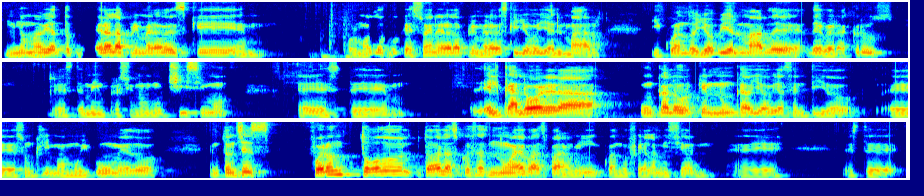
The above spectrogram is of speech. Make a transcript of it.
no me había tocado, era la primera vez que, por más loco que suene, era la primera vez que yo veía el mar. Y cuando yo vi el mar de, de Veracruz, este, me impresionó muchísimo. Este, el calor era un calor que nunca yo había sentido. Eh, es un clima muy húmedo. Entonces, fueron todo, todas las cosas nuevas para mí cuando fui a la misión. Eh, este,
